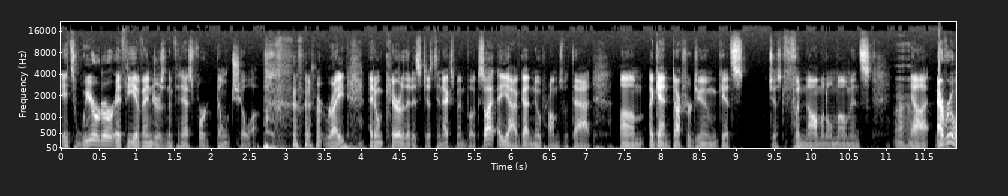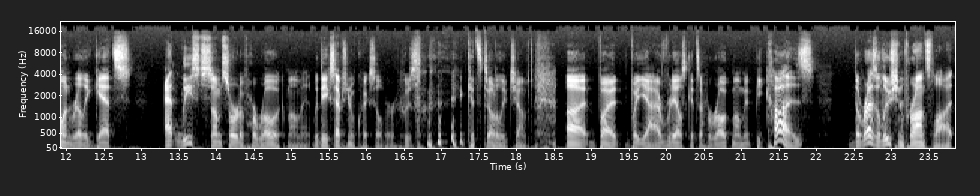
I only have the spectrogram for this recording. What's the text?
It's weirder if the Avengers and the Fantastic Four don't show up, right? I don't care that it's just an X Men book. So I, yeah, I've got no problems with that. Um, again, Doctor Doom gets just phenomenal moments. uh everyone really gets at least some sort of heroic moment, with the exception of Quicksilver, who's gets totally chumped. Uh, but but yeah, everybody else gets a heroic moment because the resolution for Onslaught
